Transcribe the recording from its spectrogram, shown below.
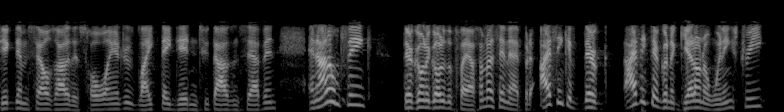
dig themselves out of this hole, Andrew, like they did in 2007. And I don't think they're going to go to the playoffs. I'm not saying that, but I think if they're, I think they're going to get on a winning streak,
